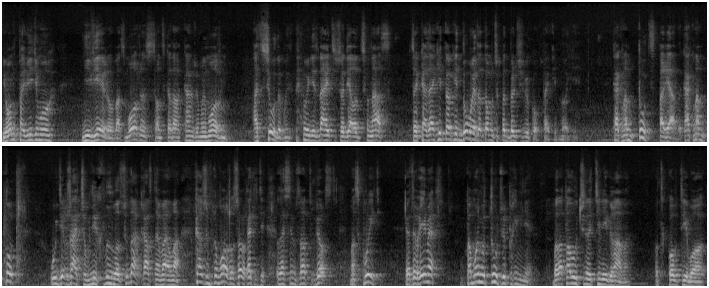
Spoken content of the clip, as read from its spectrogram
И он, по-видимому, не верил в возможность, он сказал, как же мы можем отсюда, вы, вы не знаете, что делать у нас. Казаки только думают о том, что под большевиков пойти многие. Как нам тут порядок, как нам тут удержать, чтобы не хлынула сюда красная волна. Как же мы можем, что вы хотите, за 700 верст в Москву идти? Это время, по-моему, тут же при мне была получена телеграмма от какого-то его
